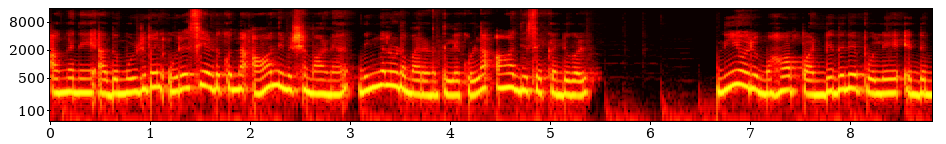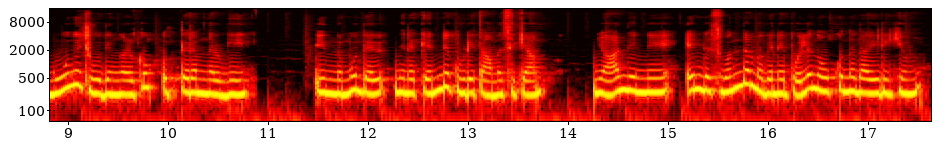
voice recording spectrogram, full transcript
അങ്ങനെ അത് മുഴുവൻ ഉരസിയെടുക്കുന്ന ആ നിമിഷമാണ് നിങ്ങളുടെ മരണത്തിലേക്കുള്ള ആദ്യ സെക്കൻഡുകൾ. നീ ഒരു മഹാപണ്ഡിതനെ പോലെ എന്റെ മൂന്ന് ചോദ്യങ്ങൾക്കും ഉത്തരം നൽകി. ഇന്ന് മുതൽ നിനക്ക് എന്റെ കൂടെ താമസിക്കാം. ഞാൻ നിന്നെ എന്റെ സ്വന്തം മകനെ പോലെ നോക്കുന്നതായിരിക്കും.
